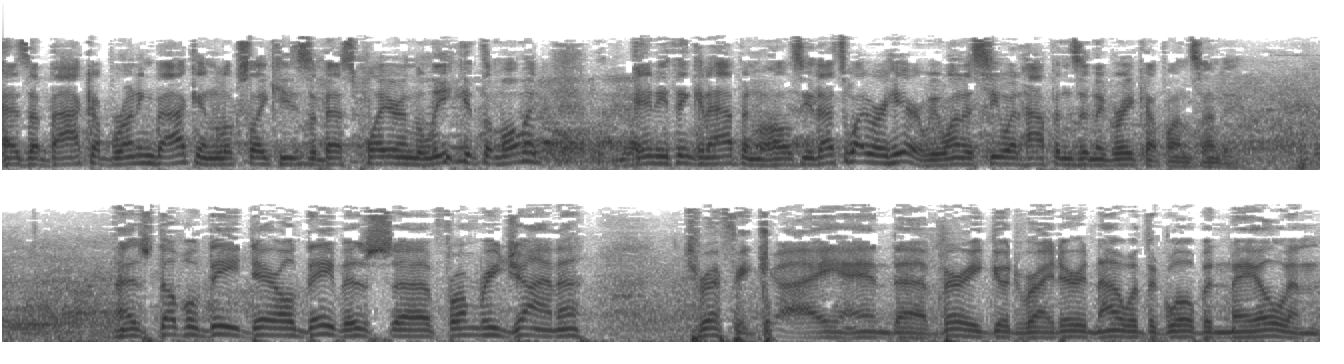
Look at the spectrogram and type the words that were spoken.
as a backup running back and looks like he's the best player in the league at the moment. Anything can happen, Well, Halsey. That's why we're here. We want to see what happens in the Grey Cup on Sunday. As Double D, Darrell Davis uh, from Regina. Terrific guy and uh, very good writer. Now with the Globe and Mail, and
